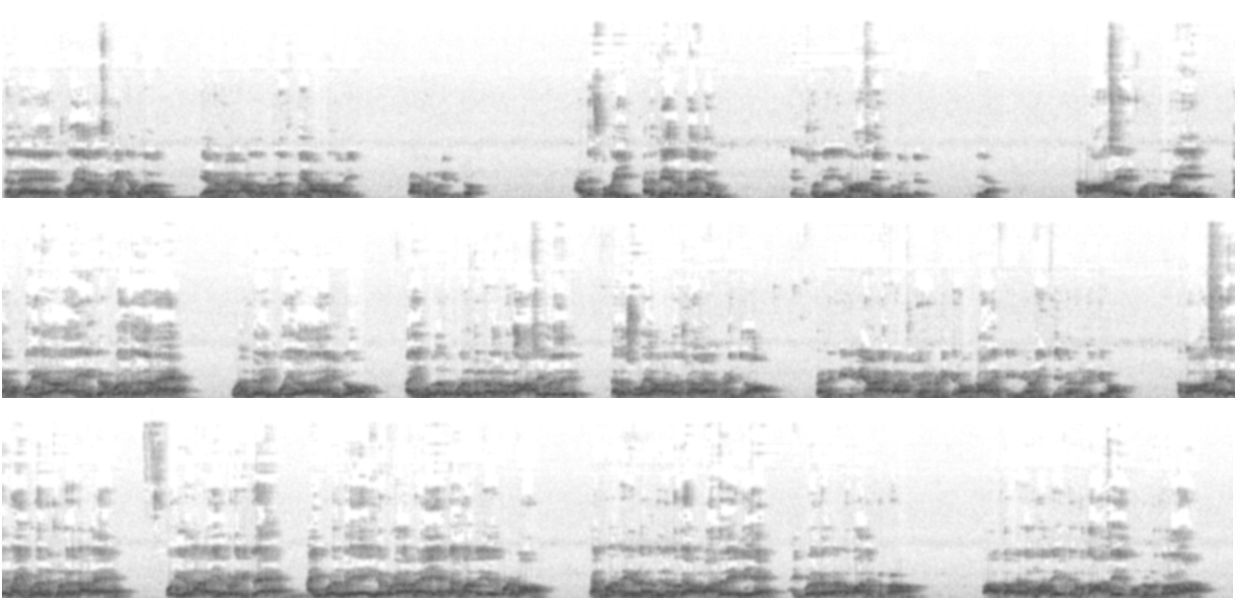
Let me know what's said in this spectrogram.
நல்ல சுவையாக சமைத்த உணவு. ஏன் நம்ம அதுதோறும் நல்ல சுவையான உணவை சாப்பிட்டு கொண்டிருக்கின்றோம். அந்த சுவை அது மேலும் வேண்டும் என்று சொல்லி நம்ம ஆசையை தூண்டுகின்றது இல்லையா? அப்ப ஆசையை தூண்டுபவை நம்ம பொறிகளால் அறிகின்ற புலன்கள் தானே? புலன்களை பொறிகளால் அறிகின்றோம். அறியும் போது அந்த புலன்கள் மேல நமக்கு ஆசை வருது. நல்ல சுவையான பட்சணம் வேணும்னு நினைக்கிறோம். கண்ணுக்கு இனிமையான காட்சி வேணும்னு நினைக்கிறோம். காதுக்கு இனிமையான இசை வேணும்னு நினைக்கிறோம். அப்ப ஆசை தரும் ஐம்புலன்னு சொன்னதுனால பொறிகளால் அறியப்படுகின்ற ஐம்புலன்களையே இங்க கொள்ளலாமே. ஏன் தன்மாத்திரைகளை கொள்ளணும்? தன்மாத்திரைகளை வந்து நமக்கு அவன் பார்த்ததே இல்லையே. ஐம்புலன்களை தான் நம்ம பார்த்துட்டு இருக்கிறோம். பார்க்காத தன்மாத்திரை எப்படி நமக்கு ஆசையை தூண்டும்னு சொல்லலாம்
